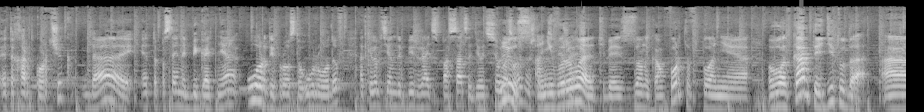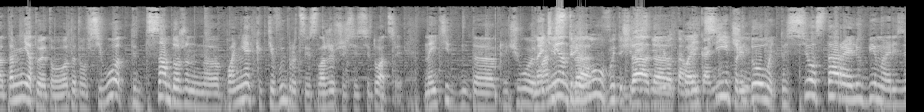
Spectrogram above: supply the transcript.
это хардкорчик, да, это постоянно беготня, орды просто уродов, от которых тебе надо бежать, спасаться, делать все возможное, Плюс чтобы они избежать. вырывают тебя из зоны комфорта в плане вот карты, иди туда. А там нету этого, вот этого всего. Ты сам должен э, понять, как тебе выбраться из сложившейся ситуации. Найти э, ключевой Найти момент. стрелу, да. вытащить да, из да, нее там пойти, наконечник. придумать. То есть все старое, любимое Resident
